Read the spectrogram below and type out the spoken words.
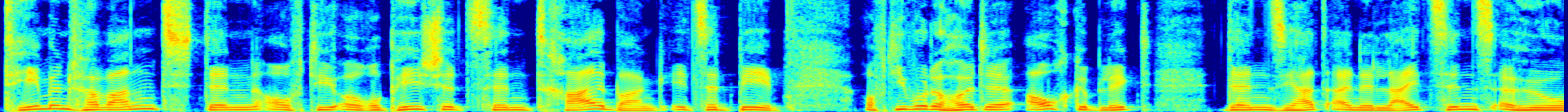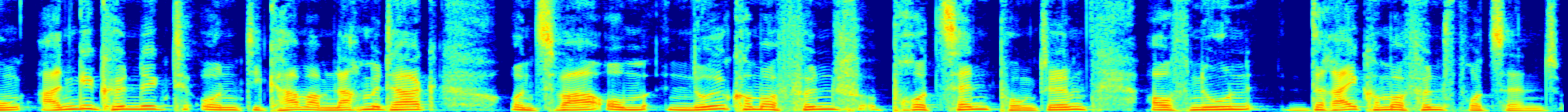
themenverwandt, denn auf die Europäische Zentralbank EZB, auf die wurde heute auch geblickt, denn sie hat eine Leitzinserhöhung angekündigt und die kam am Nachmittag und zwar um 0,5 Prozentpunkte auf nun 3,5 Prozent.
